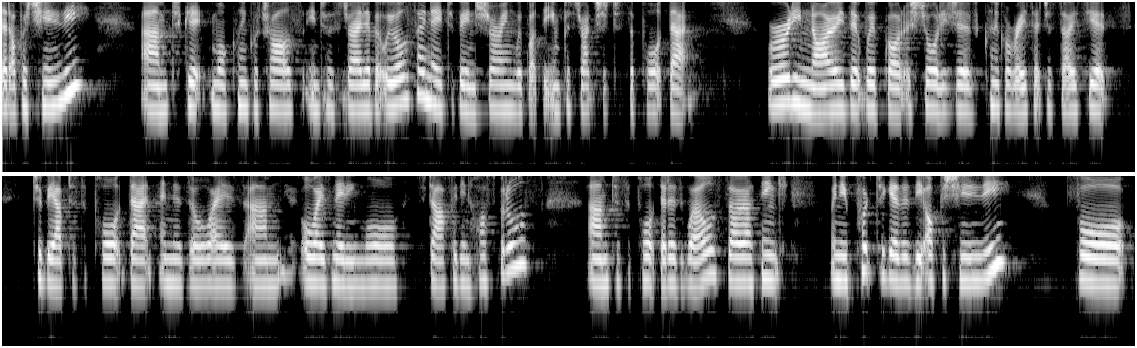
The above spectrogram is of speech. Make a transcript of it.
that opportunity um, to get more clinical trials into Australia, but we also need to be ensuring we've got the infrastructure to support that. We already know that we've got a shortage of clinical research associates to be able to support that, and there's always um, always needing more staff within hospitals um, to support that as well. So I think when you put together the opportunity for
